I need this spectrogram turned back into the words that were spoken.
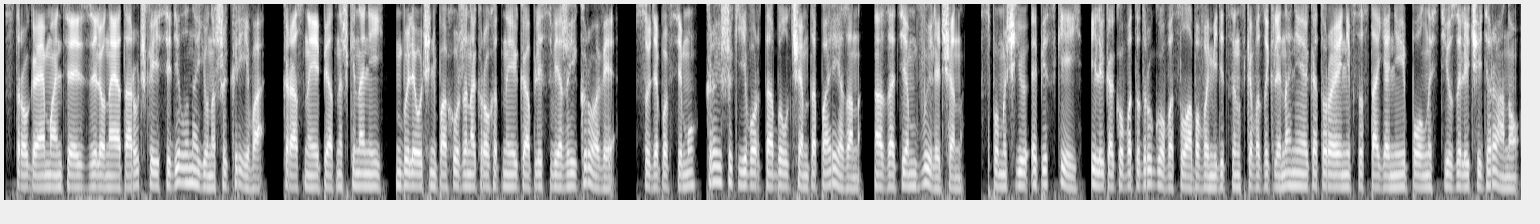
Строгая мантия с зелёной оторочкой сидела на юноше криво. Красные пятнышки на ней были очень похожи на крохотные капли свежей крови. Судя по всему, краешек его рта был чем-то порезан, а затем вылечен с помощью эпискей или какого-то другого слабого медицинского заклинания, которое не в состоянии полностью залечить рану.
